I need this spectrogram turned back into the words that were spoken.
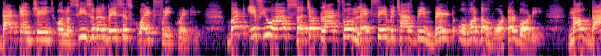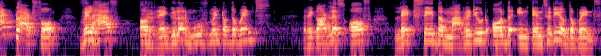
that can change on a seasonal basis quite frequently. But if you have such a platform, let's say which has been built over the water body, now that platform will have a regular movement of the winds regardless of let's say the magnitude or the intensity of the winds,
